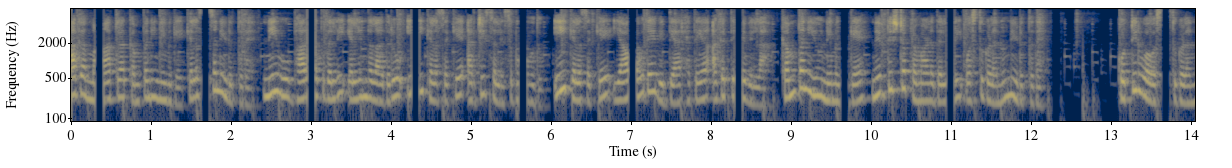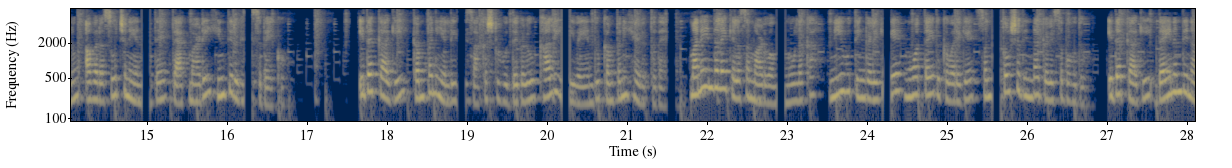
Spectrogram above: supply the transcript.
ಆಗ ಮಾತ್ರ ಕಂಪನಿ ನಿಮಗೆ ಕೆಲಸ ನೀಡುತ್ತದೆ. ನೀವು ಭಾರತದಲ್ಲಿ ಎಲ್ಲಿಂದಲಾದರೂ ಈ ಕೆಲಸಕ್ಕೆ ಅರ್ಜಿ ಸಲ್ಲಿಸಬಹುದು. ಈ ಕೆಲಸಕ್ಕೆ ಯಾವುದೇ ವಿದ್ಯಾರ್ಹತೆಯ ಅಗತ್ಯವಿಲ್ಲ. ಕಂಪನಿಯು ನಿಮಗೆ ನಿರ್ದಿಷ್ಟ ಪ್ರಮಾಣದಲ್ಲಿ ವಸ್ತುಗಳನ್ನು ನೀಡುತ್ತದೆ. ಕೊಟ್ಟಿರುವ ವಸ್ತುಗಳನ್ನು ಅವರ ಸೂಚನೆಯಂತೆ ಪ್ಯಾಕ್ ಮಾಡಿ ಹಿಂತಿರುಗಿಸಬೇಕು. ಇದಕ್ಕಾಗಿ ಕಂಪನಿಯಲ್ಲಿ ಸಾಕಷ್ಟು ಹುದ್ದೆಗಳು ಖಾಲಿ ಇವೆ ಎಂದು ಕಂಪನಿ ಹೇಳುತ್ತದೆ. ಮನೆಯಿಂದಲೇ ಕೆಲಸ ಮಾಡುವ ಮೂಲಕ ನೀವು ತಿಂಗಳಿಗೆ ಮೂವತ್ತೈದಕ್ಕವರೆಗೆ ಸಂತೋಷದಿಂದ ಗಳಿಸಬಹುದು. ಇದಕ್ಕಾಗಿ ದೈನಂದಿನ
